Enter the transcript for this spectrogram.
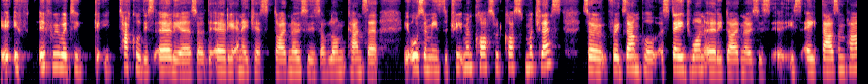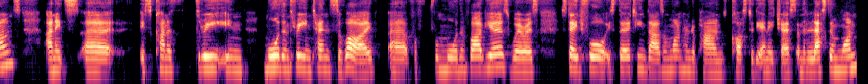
if if we were to get, tackle this earlier, so the earlier NHS diagnosis of lung cancer, it also means the treatment cost would cost much less. So, for example, a stage one early diagnosis is eight thousand pounds, and it's uh, it's kind of three in more than three in ten survive uh, for for more than five years, whereas stage four is thirteen thousand one hundred pounds cost to the NHS, and then less than one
